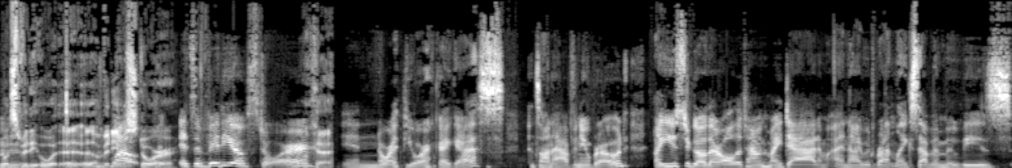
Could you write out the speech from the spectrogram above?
What's video? uh, A video Well, store. It's a video store Okay. in North York, I guess. It's on Avenue Road. I used to go there all the time with my dad, and, and I would rent like seven movies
